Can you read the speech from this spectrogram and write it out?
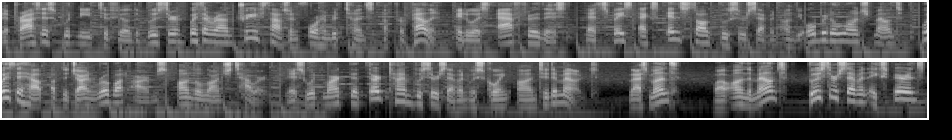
The process would need to fill the booster with around 3,400 tons of propellant. It was after this that SpaceX installed Booster 7 on the orbital launch mount with the help of the giant robot arms on the launch tower. This would mark the third time Booster 7 was going onto the mount. Last month, while on the mount, Booster 7 experienced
